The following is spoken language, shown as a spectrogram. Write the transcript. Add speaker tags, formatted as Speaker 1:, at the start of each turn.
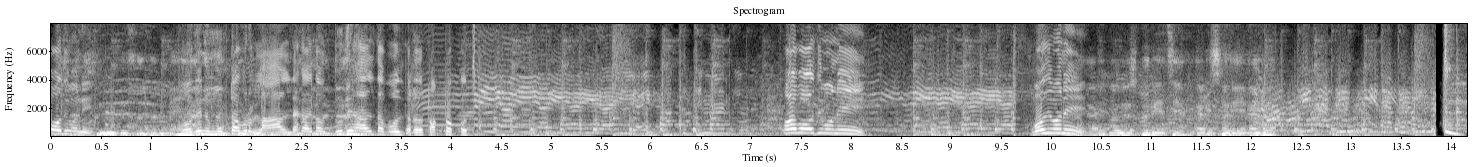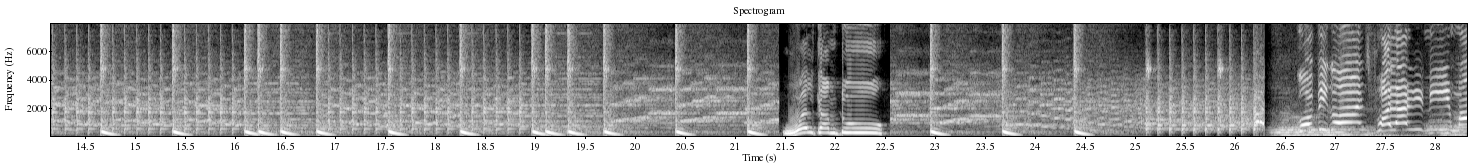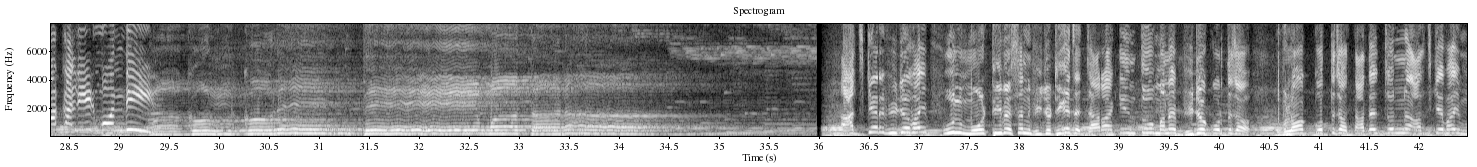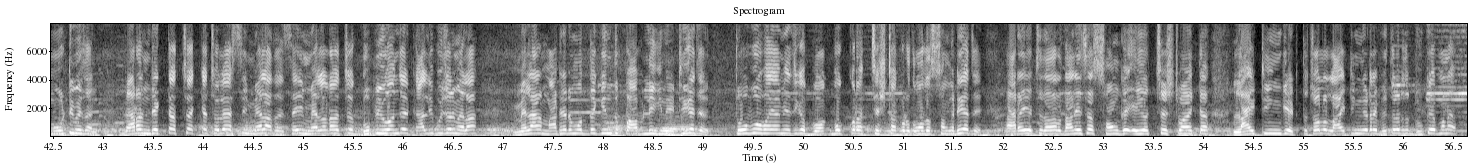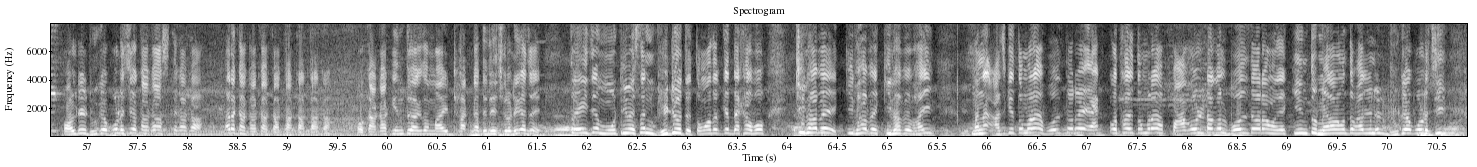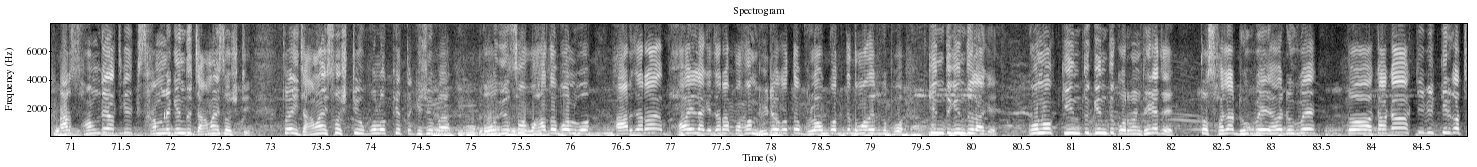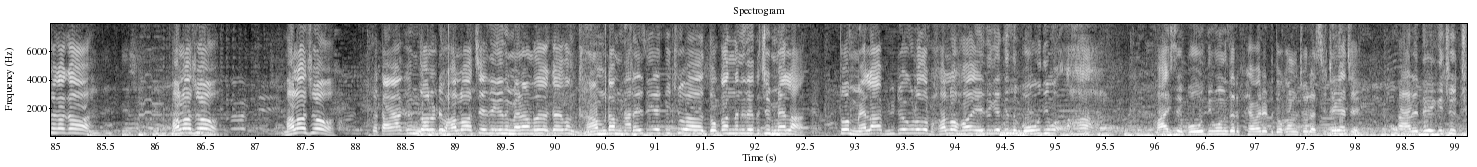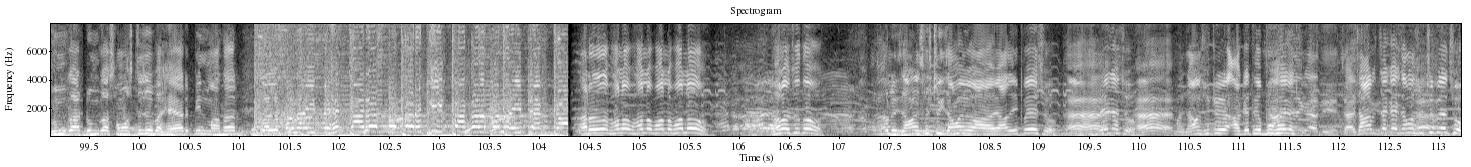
Speaker 1: বৌদিমণি। মুখটা পুরো লাল দেখা একদম দুধে হালতা বলতে পারো টক টক করছে। ও বৌদিমণি। বৌদিমণি। ওয়েলকাম টু
Speaker 2: গোপীগঞ্জ ফলারিনী মা কালীর মন্দির।
Speaker 3: পাগল করে দে মাতারা
Speaker 1: আজকের ভিডিও ভাই ফুল মোটিভেশন ভিডিও ঠিক আছে? যারা কিন্তু মানে ভিডিও করতে চাও ব্লগ করতে চাও, তাদের জন্য আজকে ভাই মোটিভেশন কারণ দেখতে হচ্ছে একটা চলে আসছি মেলাতে। সেই মেলাটা হচ্ছে গোপীগঞ্জের কালী পুজোর মেলা। মেলার মাঠের মধ্যে কিন্তু পাবলিক নেই, ঠিক আছে? তবুও ভাই আমি আজকে বক বক করার চেষ্টা করব তোমাদের সঙ্গে, ঠিক আছে? আর এই হচ্ছে দাদা দাঁড়িয়েছে সঙ্গে, এই হচ্ছে তোমার একটা লাইটিং গেট তো চলো লাইটিং গেটের ভিতরে তো ঢুকে মানে অলরেডি ঢুকে পড়েছে। কাকা আসতে কাকা। আরে কাকা কাকা কাকা কাকা। ও কাকা কিন্তু একদম মাই ধাক্কা দিয়ে দিয়েছিল, ঠিক আছে? তো এই যে মোটিভেশন ভিডিওতে তোমাদেরকে দেখাবো, কীভাবে কীভাবে কীভাবে ভাই মানে আজকে তোমরা বলতে পারো এক কথায় তোমরা পাগল টাগল বলতে পারো আমাকে কিন্তু মেলার মধ্যে ভালো ঢুকে পড়েছি। আর সঙ্গে আজকে সামনে কিন্তু জামাই ষষ্ঠী। তো এই জামাই ষষ্ঠী উপলক্ষে তো কিছু বা- বৌদিদের সঙ্গে কথা তো বলব। আর যারা ভয় লাগে যারা প্রথম ভিডিও করতে ব্লগ করতে তোমাদের কিন্তু কিন্তু লাগে। কোনো কিন্তু কিন্তু করবে ঠিক আছে? তো সোজা ঢুকবে এইভাবে ঢুকবে। তো কাকা কি বিক্রি করছ কাকা? ভালো আছো? ভালো আছো? তো কাকা কিন্তু অলরেডি ভালো আছে এদিকে কিন্তু ম্যাডাম একদম ঘাম টাম আর এদিকে কিছু আহ, দোকানদানি দেখতেছি মেলা। তো মেলা ভিডিওগুলো তো ভালো হয়, এদিকে কিন্তু বৌদি ভাই সে বৌদি মনিদের ফেভারিট দোকান চলে আসছে ঠিক আছে? আর এদিকে কিছু ঝুমকা টুমকা, সমস্ত কিছু হেয়ার পিন মাথার। আরে দাদা, ভালো ভালো ভালো ভালো ভালো আছো তো? বলি জামাই ষষ্ঠী জামাই আহ, আগে পেয়েছ? পেয়ে গেছো? মানে জামাই ষষ্ঠী আগে থেকে বুক হয়ে গেছে। চার জায়গায় জামাই ষষ্ঠী পেয়েছ?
